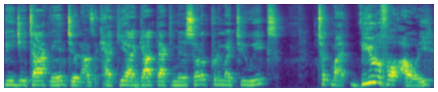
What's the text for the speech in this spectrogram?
BJ talked me into it, and I was like, heck yeah! I got back to Minnesota, put in my two weeks, took my beautiful Audi.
